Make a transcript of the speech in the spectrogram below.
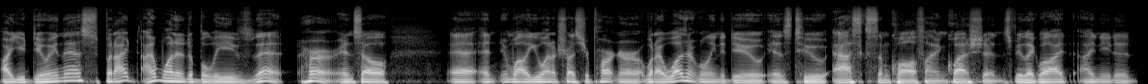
are you doing this? But I I wanted to believe that her, and so. Uh, and, and while you want to trust your partner, what I wasn't willing to do is to ask some qualifying questions. Be like, well, I, I needed,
